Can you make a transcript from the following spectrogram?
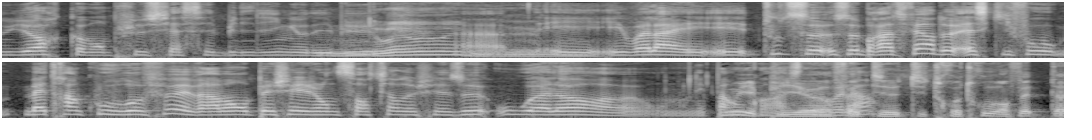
New York, comme en plus il y a ces buildings au début. Ouais, ouais, ouais, Euh, mais- et, et voilà, et, et tout ce, ce bras de fer de est-ce qu'il faut mettre un couvre-feu et vraiment empêcher les gens de sortir de chez eux, ou alors euh, on n'est pas oui, et à puis ce euh, en fait, tu- te retrouves en fait.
